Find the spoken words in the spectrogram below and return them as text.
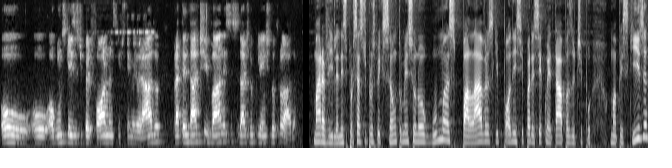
ou, ou alguns cases de performance que a gente tem melhorado para tentar ativar a necessidade do cliente do outro lado. Maravilha. Nesse processo de prospecção, tu mencionou algumas palavras que podem se parecer com etapas do tipo uma pesquisa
